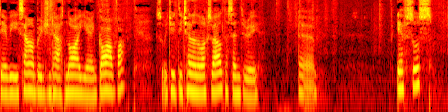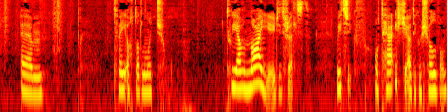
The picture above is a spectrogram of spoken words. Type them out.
det er vi i samarbrydgen til at nai er en gava som vi ikke kjenner noe slags vel, det sender vi uh, Efsos um, 2, 8-9. Tog av nai er ditt frelst. Vi trykv og det er ikke av tikkun sjolvun,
